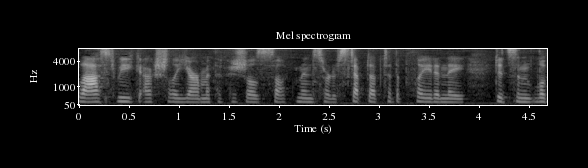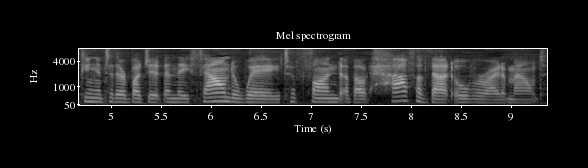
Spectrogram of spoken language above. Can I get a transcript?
last week, actually, Yarmouth officials, selectmen, sort of stepped up to the plate and they did some looking into their budget and they found a way to fund about half of that override amount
